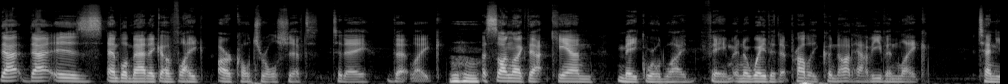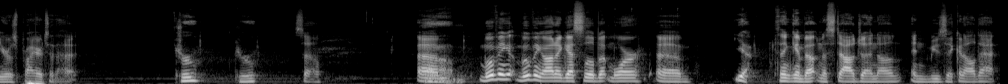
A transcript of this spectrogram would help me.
That that is emblematic of like our cultural shift today. That like Mm-hmm. a song like that can make worldwide fame in a way that it probably could not have even like 10 years prior to that. True, true. So, um, moving moving on, I guess a little bit more. Um, Yeah. thinking about nostalgia and, all, and music and all that.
